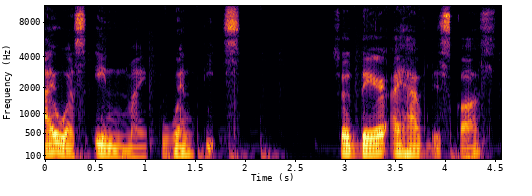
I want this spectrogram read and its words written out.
I was in my 20s. So there I have discussed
